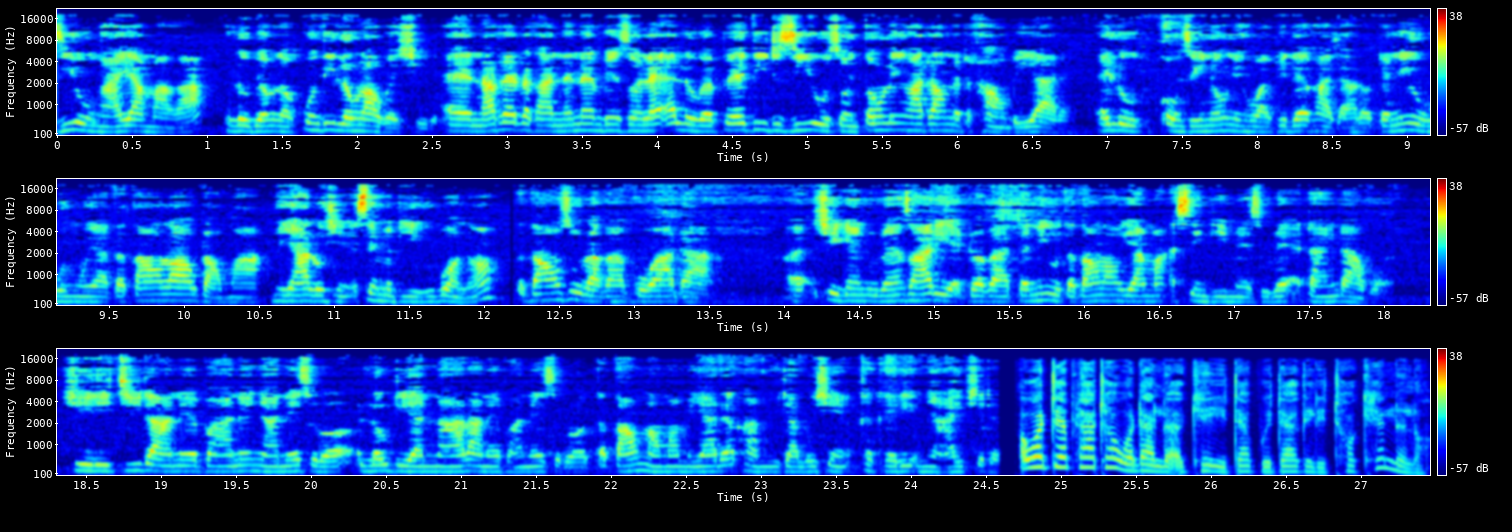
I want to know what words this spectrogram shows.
စည်းကို900မှာကဘယ်လိုပြောမလဲကွန်တီလုံးလောက်ပဲရှိတယ်အဲနောက်ထပ်တစ်ခါနန်းနန်းပင်ဆိုရင်လည်းအဲ့လိုပဲပဲတီတစည်းကိုဆိုရင်3 5 000နဲ့1000ပေးရတယ်အဲ့လိုကုန်စည်နှုန်းတွေဟိုဖြစ်တဲ့အခါကျတော့တနည်းဝင်ငွေရ1000လောက်တောင်မှမရလို့ရှိရင်အဆင်မပြေဘူးပေါ့နော်1000ဆိုတာကကိုကဒါအခြေခံလူတန်းစားတွေအတွက်ကတနည်းကို1000လောက်ရမှအဆင်ပြေမယ်ဆိုတဲ့အတိုင်းတာပေါ့ရေကြီးကြီးတာနဲ့ဗာနဲ့ညာနဲ့ဆိုတော့အလုတ်တရနားတာနဲ့ဗာနဲ့ဆိုတော့တပေါင်းတောင်မှမရတဲ့အခါမျိုးကြလို့ရှိရင်အခက်အခဲတွေအများကြီးဖြစ်တယ်အဝတ်တက်ဖလားထောဝဒါလအခေဤတပ်ပွေတက်ကလေးထောက်ခဲလလော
